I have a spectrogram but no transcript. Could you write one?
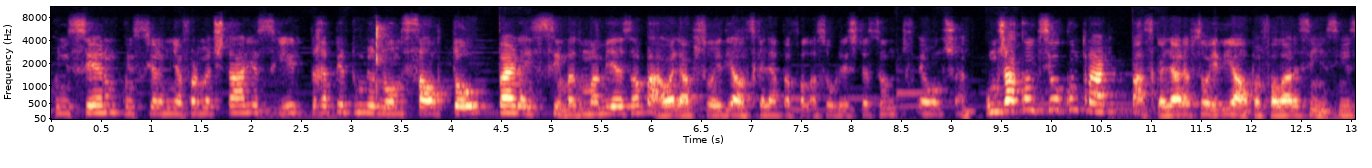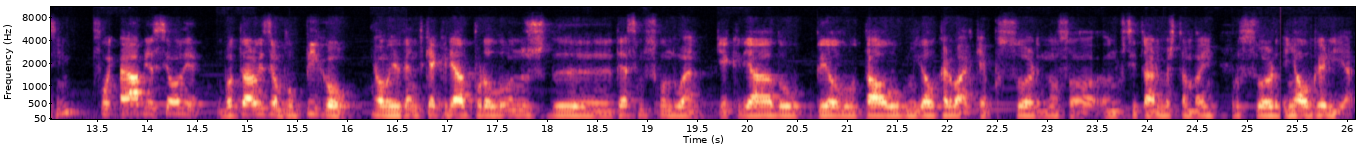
conheceram, conheceram a minha forma de estar e a seguir, de repente o meu nome saltou para em cima de uma mesa, opá, olha, a pessoa ideal se calhar para falar sobre este assunto é o Alexandre. Como já aconteceu ao contrário, pá, se calhar a pessoa ideal para falar assim, assim, assim, foi a ABCOD. Vou dar o exemplo, o PIGO, é um evento que é criado por alunos de 12º ano, que é criado pelo tal Miguel Carvalho, que é professor não só universitário, mas também professor em Algaria.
